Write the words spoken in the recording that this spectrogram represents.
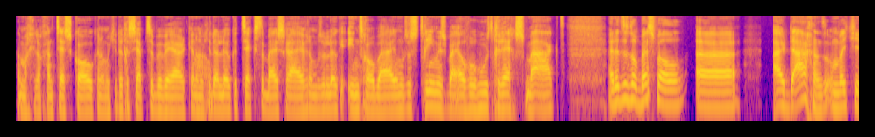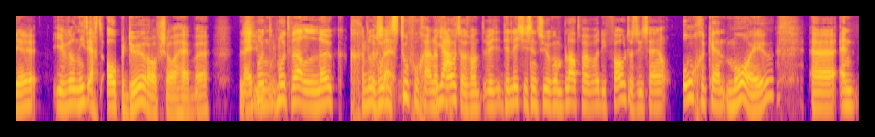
dan mag je dan gaan testkoken. Dan moet je de recepten bewerken. Dan wow. moet je daar leuke teksten bij schrijven. Dan moet er een leuke intro bij. Er moeten streamers bij over hoe het gerecht smaakt. En dat is nog best wel uitdagend. Omdat je je wil niet echt open deuren of zo hebben. Dus nee, het moet, moet, moet wel leuk genoeg je zijn. moet iets toevoegen aan de ja. foto's. Want de listje is natuurlijk een blad waar we die foto's, die zijn ongekend mooi. Uh, en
